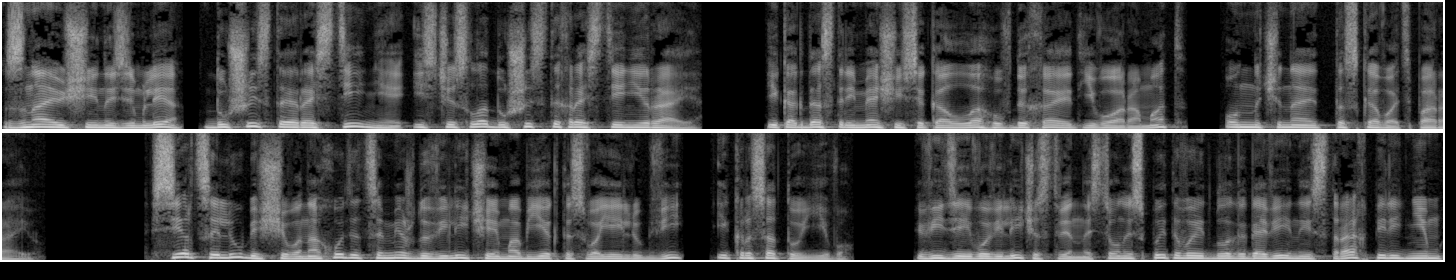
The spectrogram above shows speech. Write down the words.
Знающий на земле – душистое растение из числа душистых растений рая. И когда стремящийся к Аллаху вдыхает его аромат, он начинает тосковать по раю. Сердце любящего находится между величием объекта своей любви и красотой его. Видя его величественность, он испытывает благоговейный страх перед ним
